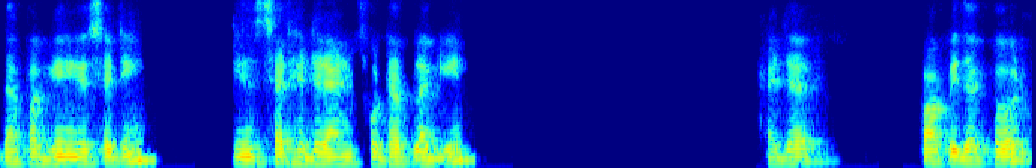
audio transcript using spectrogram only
The plugin is setting insert header and footer plugin. Header, copy the code.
